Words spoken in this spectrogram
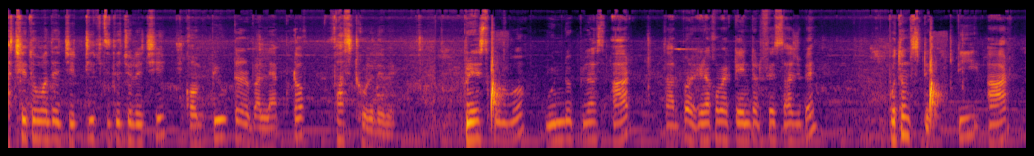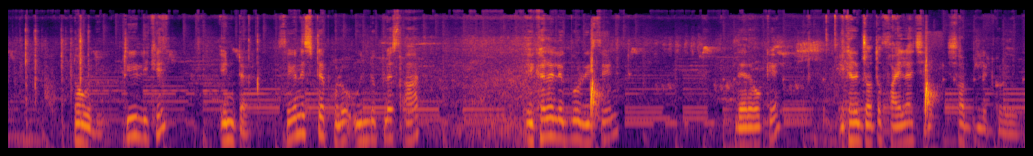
আজকে তোমাদের যে টিপস দিতে চলেছি কম্পিউটার বা ল্যাপটপ ফাস্ট করে দেবে। প্রেস করব উইন্ডো প্লাস আর তারপর এরকম একটা ইন্টারফেস আসবে। প্রথম স্টেপ টি আর ডব্লিউ টি লিখে এন্টার সেকেন্ড স্টেপ হলো উইন্ডো প্লাস আর এখানে লিখব রিসেন্ট দেন ওকে এখানে যত ফাইল আছে, সব ডিলিট করে দেবো।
